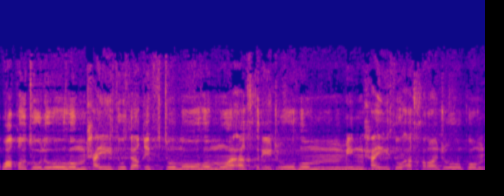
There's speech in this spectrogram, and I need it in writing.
واقتلوهم حيث ثقفتموهم وأخرجوهم من حيث أخرجوكم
